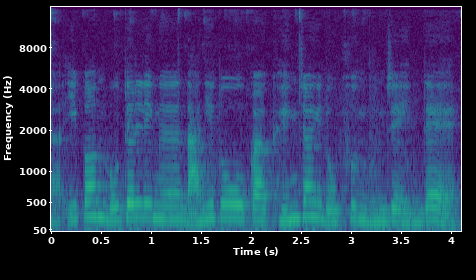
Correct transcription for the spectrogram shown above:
자, 이번 모델링은 난이도가 굉장히 높은 문제인데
